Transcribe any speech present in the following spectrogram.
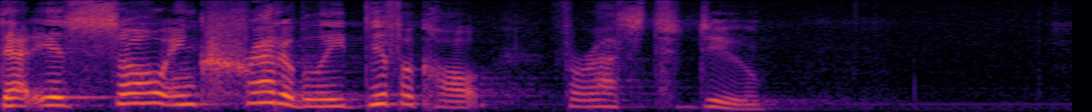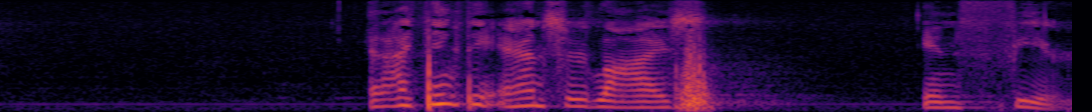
that is so incredibly difficult for us to do. And I think the answer lies in fear.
